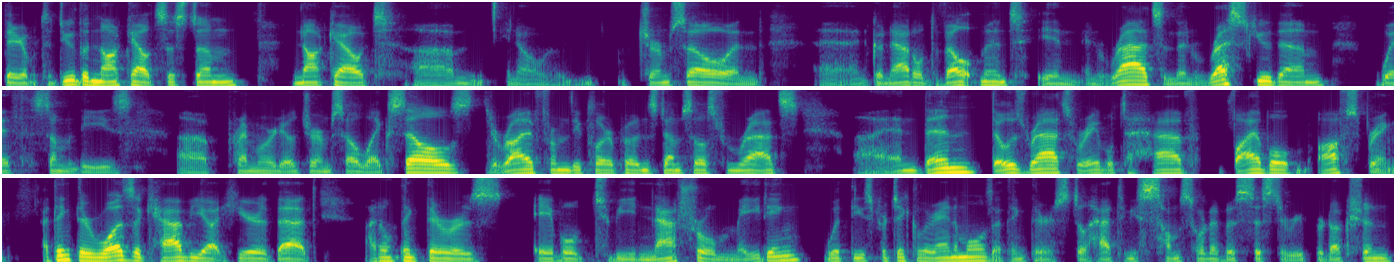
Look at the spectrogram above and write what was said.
They're able to do the knockout system, knockout, um, you know, germ cell and and gonadal development in in rats, and then rescue them with some of these uh, primordial germ cell like cells derived from the pluripotent stem cells from rats. Uh, and then those rats were able to have viable offspring. I think there was a caveat here that I don't think there was able to be natural mating with these particular animals. I think there still had to be some sort of assisted reproduction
